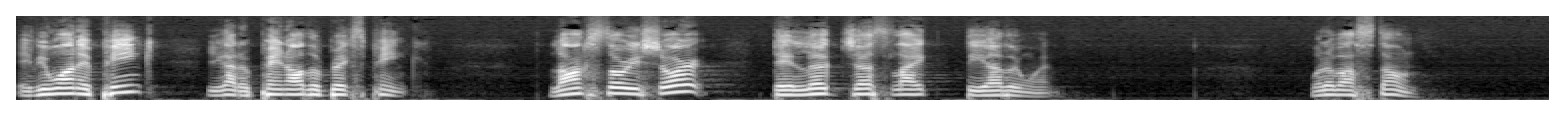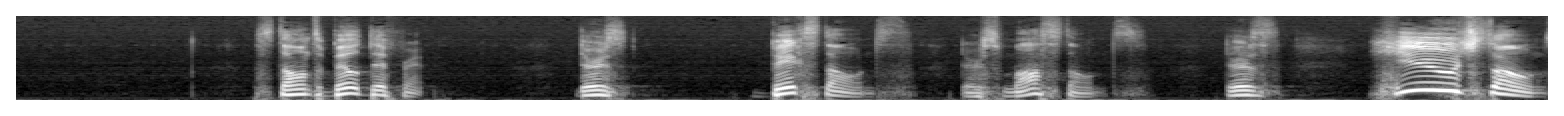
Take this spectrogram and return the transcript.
If you want it pink, you got to paint all the bricks pink. Long story short, they look just like the other one. What about stone? Stones built different. There's big stones, there's small stones, there's huge stones,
